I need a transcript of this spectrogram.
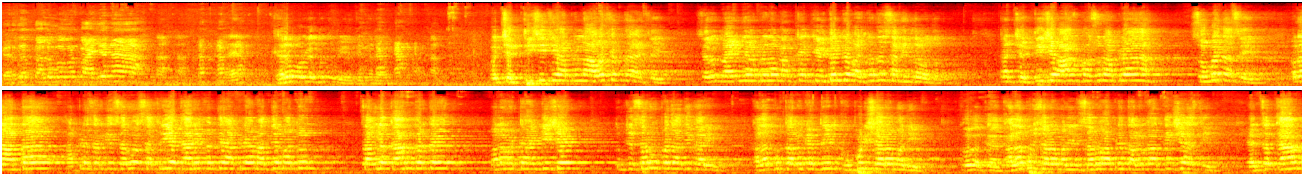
कर्जत तालुका पण पाहिजे ना. खरं बोलले ना मग छत्तीशी जी आपल्याला आवश्यकता असते शरद भाईंनी आपल्याला मागच्या कीर्तनच्या भाषणातच सांगितलं होतं. तर छत्तीशी आजपासून आपल्यासोबत असेल पण आता आपल्यासारखे सर्व सक्रिय कार्यकर्ते आपल्या माध्यमातून चांगलं काम करतायत. मला वाटतं आणखी शेठ तुमचे सर्व पदाधिकारी खालापूर तालुक्यातील खुपड शहरामधील खो- खालापूर शहरामधील सर्व आपले तालुका अध्यक्ष असतील यांचं काम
